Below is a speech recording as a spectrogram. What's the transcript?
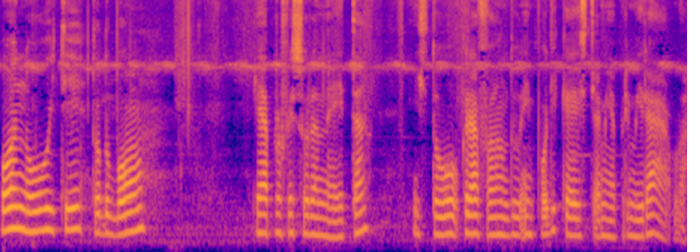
Boa noite, tudo bom? Que é a professora Neta. Estou gravando em podcast a minha primeira aula.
